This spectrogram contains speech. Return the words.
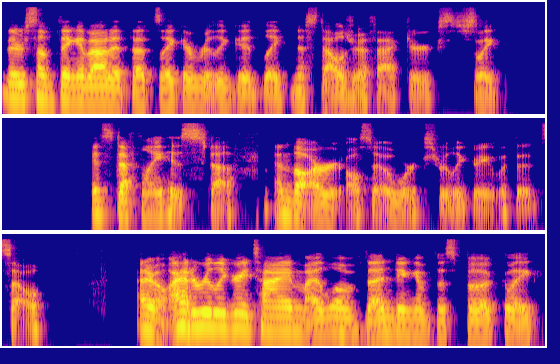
There's something about it that's like a really good like nostalgia factor. It's just like it's definitely his stuff. And the art also works really great with it. So I don't know. I had a really great time. I love the ending of this book. Like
